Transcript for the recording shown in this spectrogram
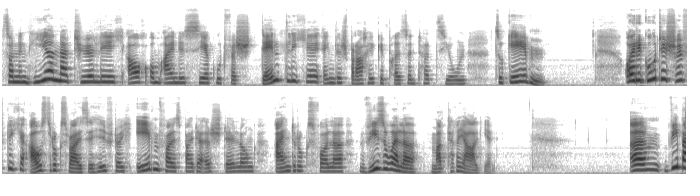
sondern hier natürlich auch um eine sehr gut verständliche englischsprachige Präsentation zu geben. Eure gute schriftliche Ausdrucksweise hilft euch ebenfalls bei der Erstellung eindrucksvoller visueller Materialien. Ähm, wie bei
